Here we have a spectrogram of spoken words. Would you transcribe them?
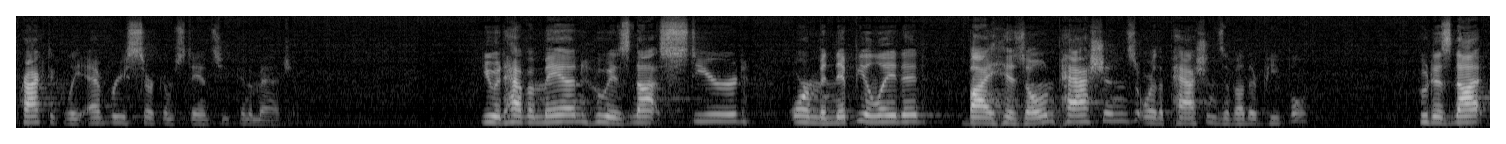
practically every circumstance you can imagine. You would have a man who is not steered or manipulated by his own passions or the passions of other people, who does not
